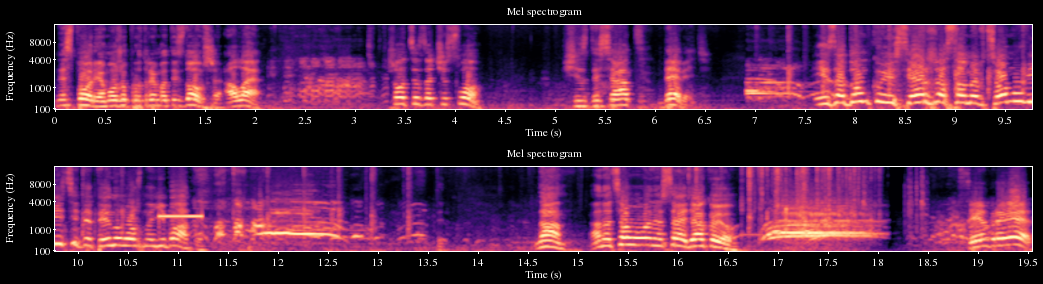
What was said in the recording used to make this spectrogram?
Не спорю, я можу протриматись довше, але. Що це за число? 69. І за думкою Сержа, саме в цьому віці дитину можна їбати. Да. А на цьому в мене все. Дякую. Всім привіт!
